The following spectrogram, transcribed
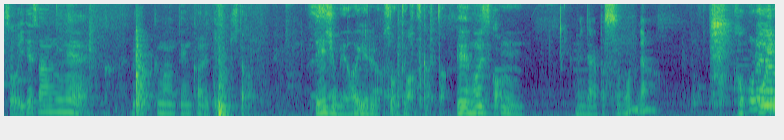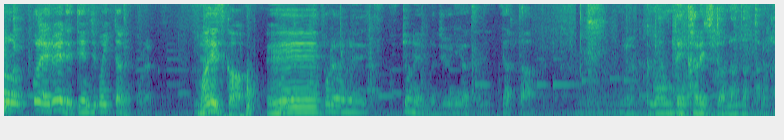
そう井出さんにねブラックマウンテンカレーって聞きたかった。レジュメあげるよ、その時使った。えー、マジですか、うん。みんなやっぱすごいな。かっこいい。あのこれ LA で展示も行ったのよこれ。マジですか？えこれ俺去年の12月にやった。ブラックマウンテンカレッジとは何だったのか。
